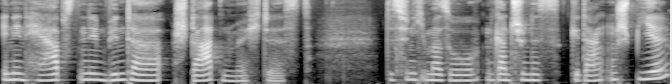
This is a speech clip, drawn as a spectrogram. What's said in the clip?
in den Herbst, in den Winter starten möchtest. Das finde ich immer so ein ganz schönes Gedankenspiel.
